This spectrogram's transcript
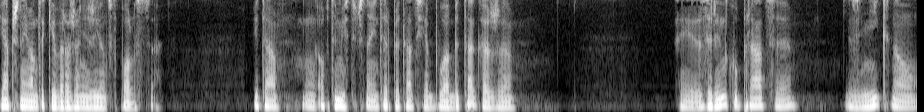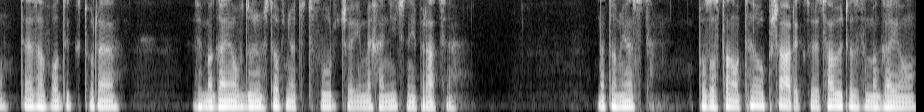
Ja przynajmniej mam takie wrażenie, żyjąc w Polsce. I ta optymistyczna interpretacja byłaby taka, że z rynku pracy znikną te zawody, które wymagają w dużym stopniu odtwórczej, mechanicznej pracy. Natomiast pozostaną te obszary, które cały czas wymagają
